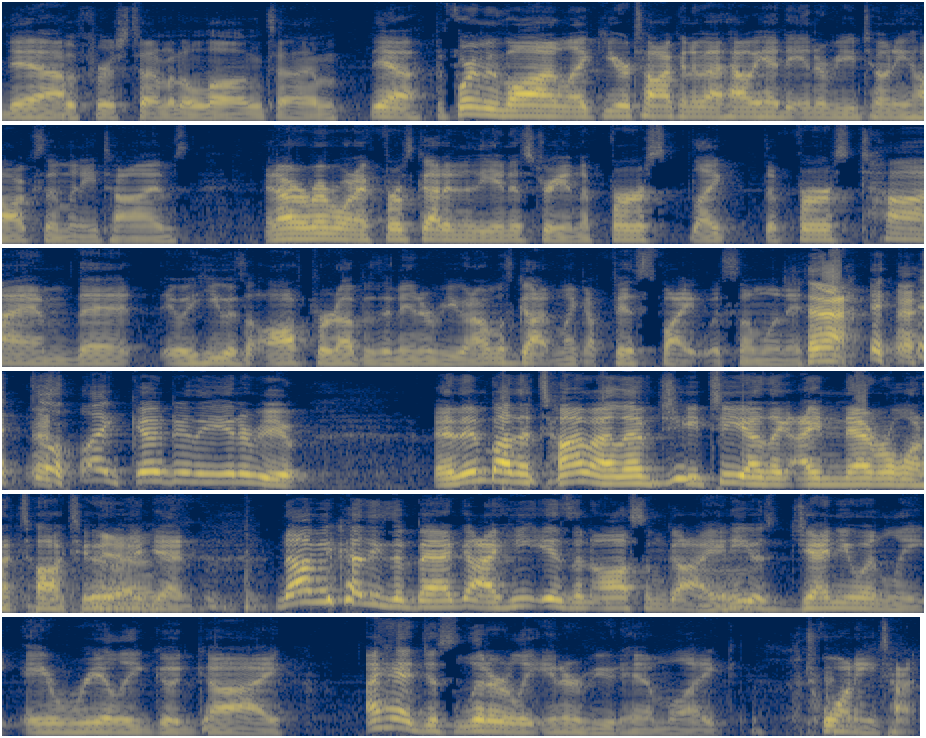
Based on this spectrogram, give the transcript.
Yeah. For the first time in a long time. Yeah. Before we move on, like you were talking about how he had to interview Tony Hawk so many times. And I remember when I first got into the industry, and the first like the first time that it, he was offered up as an interview, and I almost got in like a fist fight with someone and to like go do the interview. And then by the time I left GT, I was like, I never want to talk to him Yeah. again. Not because he's a bad guy; he is an awesome guy, and Mm-hmm. he was genuinely a really good guy. I had just literally interviewed him like twenty times.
